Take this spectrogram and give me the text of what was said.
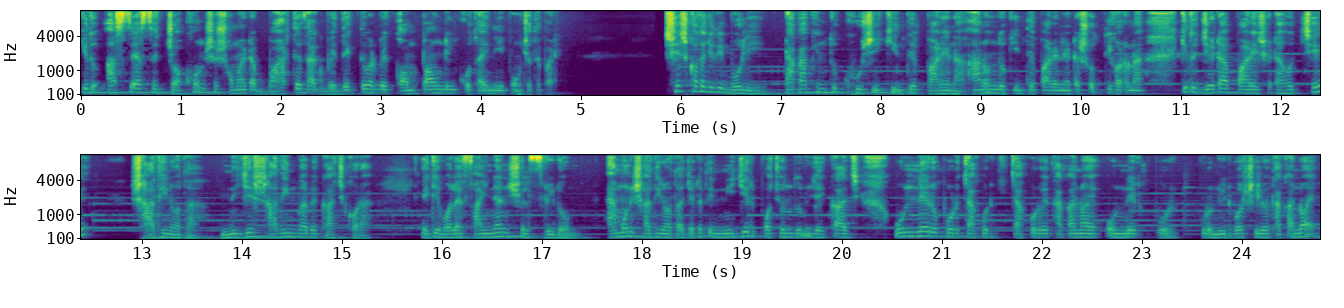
কিন্তু আস্তে আস্তে যখন সে সময়টা বাড়তে থাকবে, দেখতে পারবে কম্পাউন্ডিং কোথায় নিয়ে পৌঁছাতে পারে। শেষ কথা যদি বলি, টাকা কিন্তু খুশি কিনতে পারে না, আনন্দ কিনতে পারে না, এটা সত্যি ঘটনা। কিন্তু যেটা পারে সেটা হচ্ছে স্বাধীনতা, নিজের স্বাধীনভাবে কাজ করা। একে বলে ফাইন্যান্সিয়াল ফ্রিডম এমনই স্বাধীনতা যেটাতে নিজের পছন্দ অনুযায়ী কাজ, অন্যের ওপর চাকর চাকর হয়ে থাকা নয়, অন্যের উপর পুরো নির্ভরশীল হয়ে থাকা নয়।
